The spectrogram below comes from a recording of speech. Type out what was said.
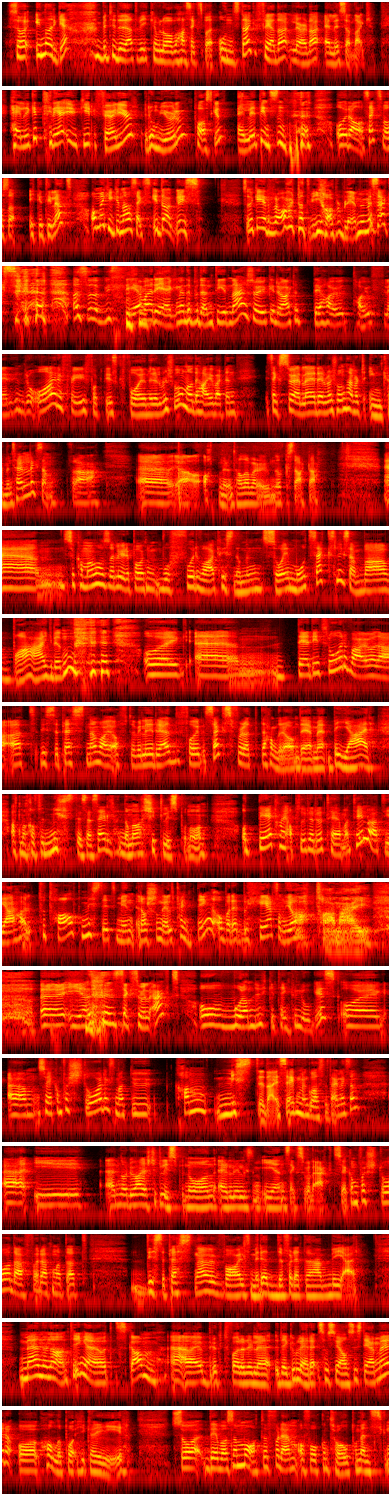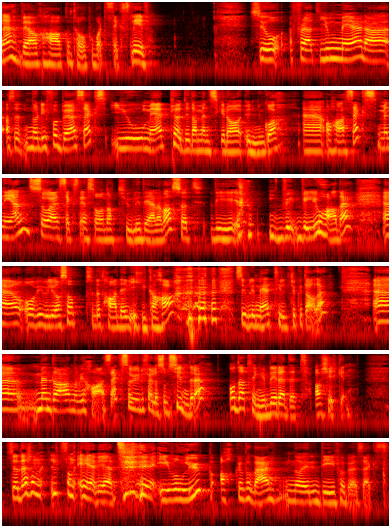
Så I Norge betydde det at vi ikke var lov å ha sex på onsdag, fredag, lørdag eller søndag. Heller ikke tre uker før jul, romjulen, påsken eller pinsen. Oralsex var også ikke tillatt om vi ikke kunne ha sex i daglys. Så det er ikke rart at vi har problemer med sex. altså, Hvis det var reglene på den tiden, der, så er det ikke rart at det jo, tar jo flere hundre år før vi faktisk får en revolusjon. Og det har jo vært en seksuelle revolusjonen har vært inkrementell liksom, fra uh, ja, 1800-tallet var det nok starta. Um, så kan man også lure på liksom, hvorfor var kristendommen så imot sex. Liksom? Hva, hva, er grunnen? og eh, Det de tror, var jo da at disse prestene var jo ofte veldig redd for sex, for det handler om det med begjær. At man kan miste seg selv når man har skikkelig lyst på noen. Og det kan jeg absolutt relatere meg til. At jeg har totalt mistet min rasjonelle tenkning og bare ble helt sånn Ja, ta meg! Uh, I en seksuell act. Og hvordan du ikke tenker logisk. Og, um, så jeg kan forstår liksom at du kan miste deg selv med gåsetegn liksom, eh, i, eh, når du har skikkelig lyst på noen, eller liksom i en seksuell act. Så jeg kan forstå derfor at, måte, at disse prestene var liksom redde for dette her begjær. Men en annen ting er jo at skam er jo brukt for å regulere sosiale systemer og holde på hikarier. Så det var også en måte for dem å få kontroll på menneskene ved å ha kontroll på vårt sexliv. Så jo, for at jo mer da, altså Når de forbød sex, jo mer prøvde da mennesker å unngå eh, å ha sex. Men igjen så er sex en så naturlig del av oss at vi, vi vil jo ha det. Eh, og vi vil jo også absolutt ha det vi ikke kan ha. så vi blir mer tiltrukket av det. Eh, men da når vi har sex, så vil vi føle oss som syndere, og da trenger vi bli reddet av kirken. Så det er sånn, litt sånn evighet evil loop akkurat det der når de forbød sex.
